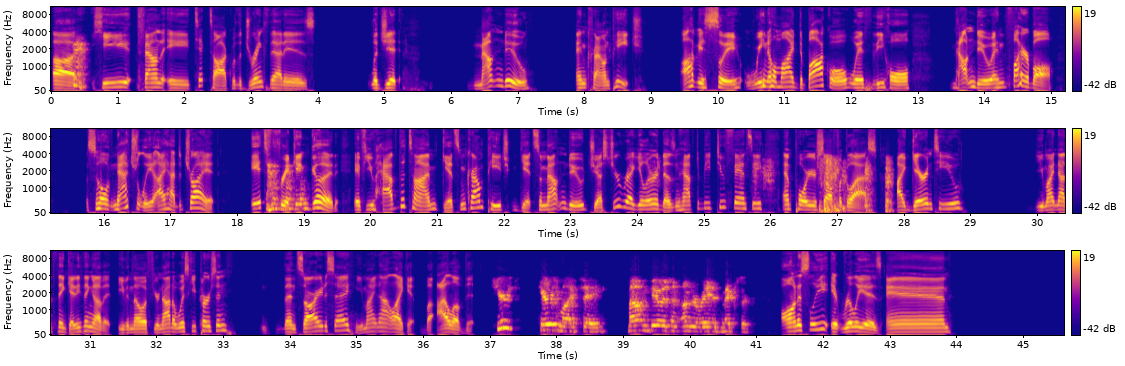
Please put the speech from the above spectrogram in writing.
Uh, he found a TikTok with a drink that is legit Mountain Dew and Crown Peach. Obviously, we know my debacle with the whole Mountain Dew and Fireball. So naturally, I had to try it. It's freaking good. If you have the time, get some Crown Peach, get some Mountain Dew, just your regular. It doesn't have to be too fancy, and pour yourself a glass. I guarantee you, you might not think anything of it. Even though if you're not a whiskey person, then sorry to say, you might not like it. But I loved it. Here's here's my take: Mountain Dew is an underrated mixer. Honestly, it really is. And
